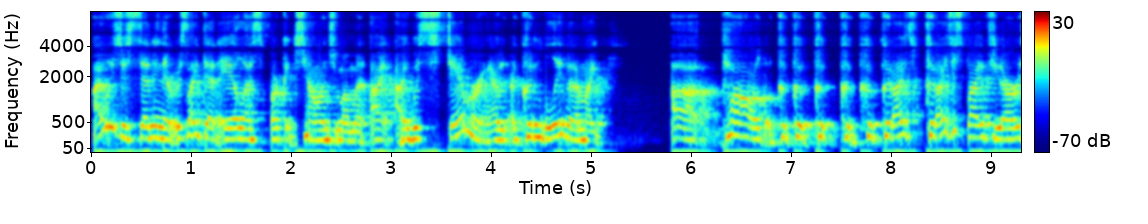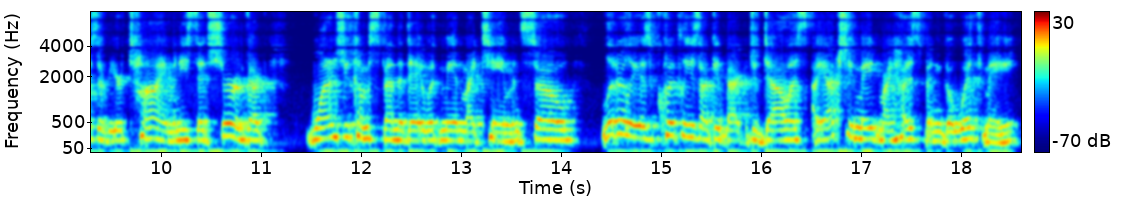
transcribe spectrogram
I was just sitting there. It was like that ALS bucket challenge moment. I, I was stammering. I, I couldn't believe it. I'm like, uh, Paul, could, could, could, could, could I could I just buy a few hours of your time? And he said, sure. In fact, why don't you come spend the day with me and my team? And so literally as quickly as I get back to Dallas, I actually made my husband go with me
